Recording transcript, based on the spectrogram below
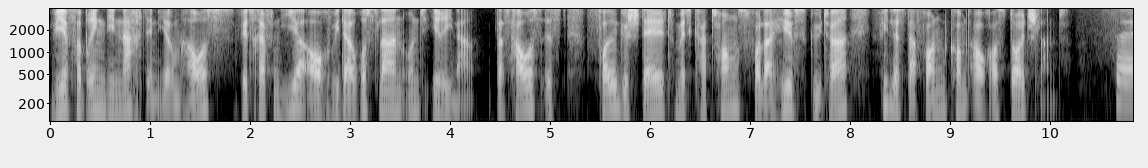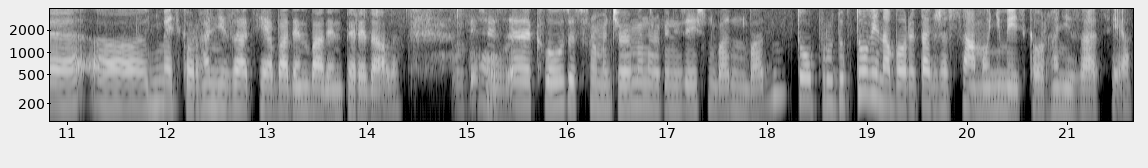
Wir verbringen die Nacht in ihrem Haus. Wir treffen hier auch wieder Ruslan und Irina. Das Haus ist vollgestellt mit Kartons voller Hilfsgüter. Vieles davon kommt auch aus Deutschland. Це е, німецька організація Baden-Baden передала. So this is uh, clothes from a German organization Baden-Baden. То продуктові набори так же само німецька організація.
